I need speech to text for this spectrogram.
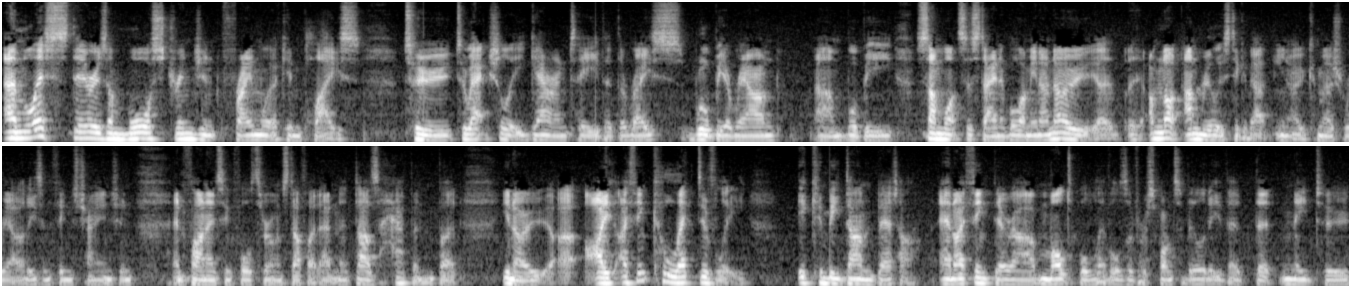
Unless there is a more stringent framework in place to to actually guarantee that the race will be around um, will be somewhat sustainable. I mean, I know uh, I'm not unrealistic about you know commercial realities and things change and, and financing falls through and stuff like that, and it does happen. But you know, I, I think collectively it can be done better. And I think there are multiple levels of responsibility that, that need to,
